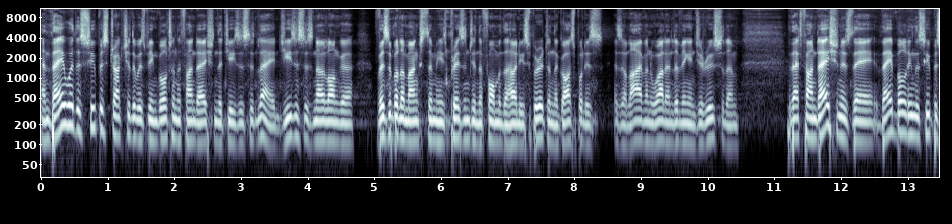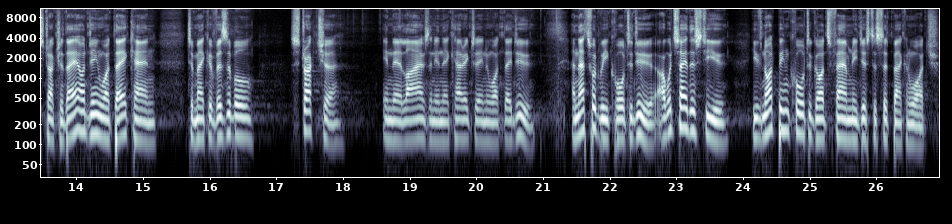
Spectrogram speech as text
And they were the superstructure that was being built on the foundation that Jesus had laid. Jesus is no longer visible amongst them. He's present in the form of the Holy Spirit, and the gospel is, is alive and well and living in Jerusalem. But that foundation is there. They're building the superstructure. They are doing what they can to make a visible structure in their lives and in their character and in what they do. And that's what we call to do. I would say this to you you've not been called to God's family just to sit back and watch.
